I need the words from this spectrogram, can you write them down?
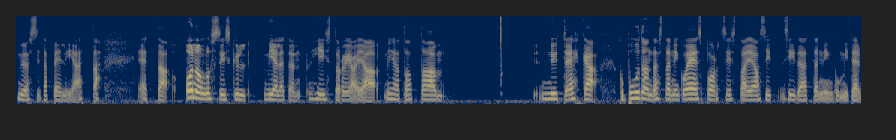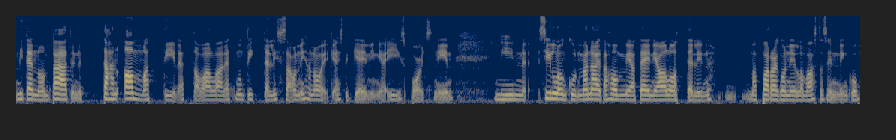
myös sitä peliä, että, että on ollut siis kyllä mieletön historia ja, ja tota, nyt ehkä, kun puhutaan tästä niin kuin e-sportsista ja sit, siitä, että niin kuin miten, miten on päätynyt tähän ammattiin, että tavallaan, että mun tittelissä on ihan oikeasti gaming ja e-sports, niin, niin silloin kun mä näitä hommia tein ja aloittelin, mä Paragonilla vastasin niin kuin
